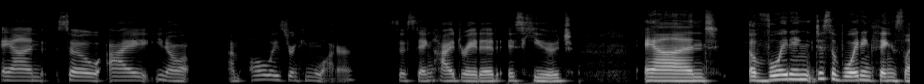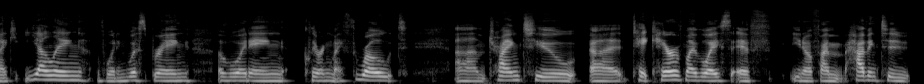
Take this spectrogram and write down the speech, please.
And so I, you know, I'm always drinking water. So staying hydrated is huge. And avoiding just avoiding things like yelling, avoiding whispering, avoiding clearing my throat, um, trying to uh, take care of my voice if you know if I'm having to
